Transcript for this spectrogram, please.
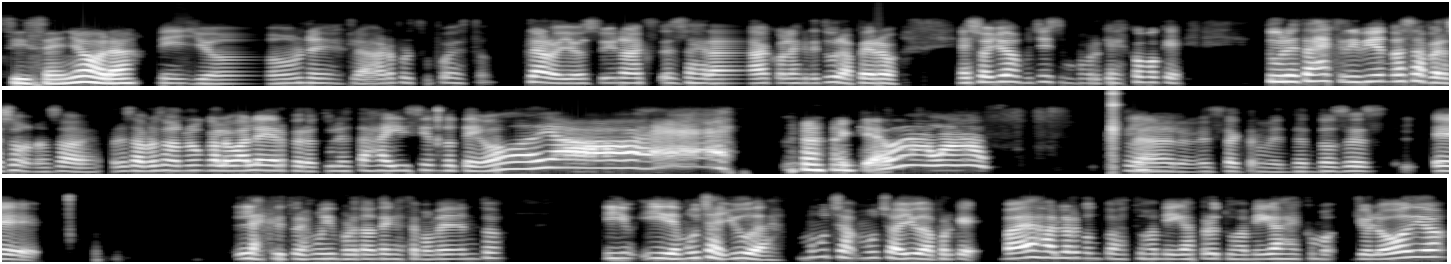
Sí, señora. Millones, claro, por supuesto. Claro, yo soy una exagerada con la escritura, pero eso ayuda muchísimo porque es como que tú le estás escribiendo a esa persona, ¿sabes? Pero esa persona nunca lo va a leer, pero tú le estás ahí diciéndote, odio. ¡Qué balas! Claro, exactamente. Entonces, eh, la escritura es muy importante en este momento y, de mucha ayuda, mucha, mucha ayuda, porque vayas a hablar con todas tus amigas, pero tus amigas es como, yo lo odio,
